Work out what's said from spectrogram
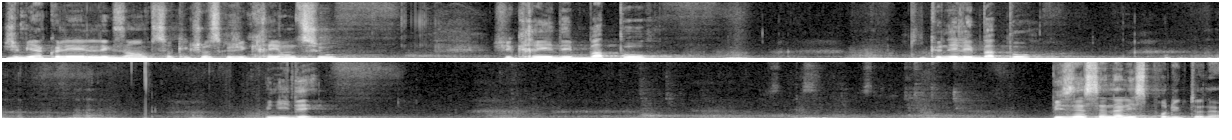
J'ai bien collé l'exemple sur quelque chose que j'ai créé en dessous. J'ai créé des BAPO, qui connaît les BAPO Une idée? Business Analyst Product Owner.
